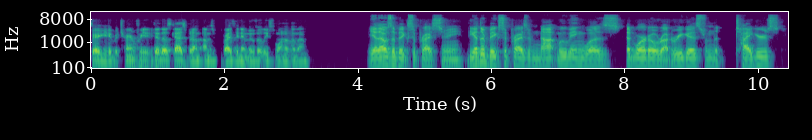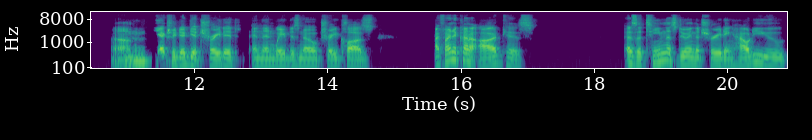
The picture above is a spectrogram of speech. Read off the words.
very good return for either of those guys, but I'm I'm surprised they didn't move at least one of them. Yeah, that was a big surprise to me. The other big surprise of not moving was Eduardo Rodriguez from the Tigers. Um, mm-hmm. He actually did get traded and then waived his no trade clause. I find it kind of odd because as a team that's doing the trading, how do you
